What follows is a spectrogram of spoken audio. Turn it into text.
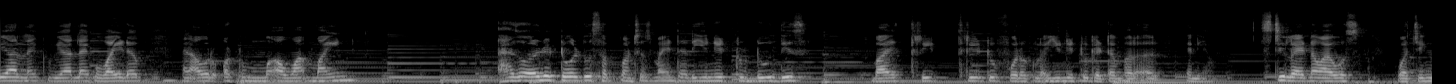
we are like we are like wide up and our, our mind has already told to subconscious mind that you need to do this by 3 3 to 4 o'clock. You need to get up uh, anyhow. Still right now i was watching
